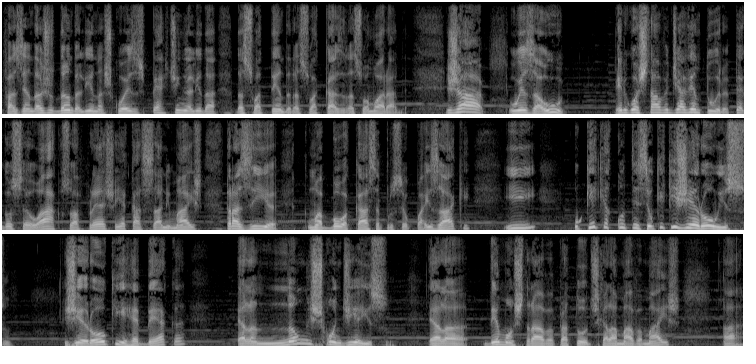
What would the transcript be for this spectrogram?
fazendo, ajudando ali nas coisas, pertinho ali da, da sua tenda, da sua casa, da sua morada. Já o Esaú, ele gostava de aventura, pegou seu arco, sua flecha, ia caçar animais, trazia uma boa caça para o seu pai Isaac. E o que, que aconteceu? O que, que gerou isso? Gerou que Rebeca ela não escondia isso. Ela demonstrava para todos que ela amava mais a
